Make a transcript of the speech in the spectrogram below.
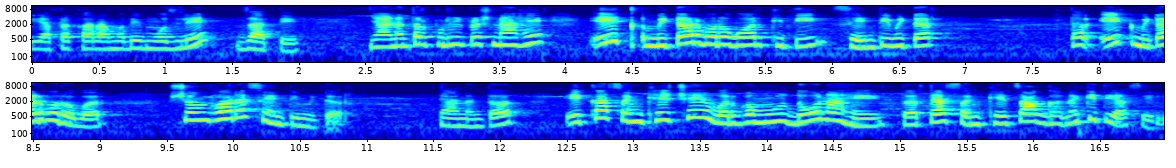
या प्रकारामध्ये मोजले जाते. यानंतर पुढील प्रश्न आहे एक मीटर बरोबर किती सेंटीमीटर? तर एक मीटर बरोबर शंभर सेंटीमीटर. त्यानंतर एका संख्येचे वर्गमूळ दोन आहे तर त्या संख्येचा घन किती असेल?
